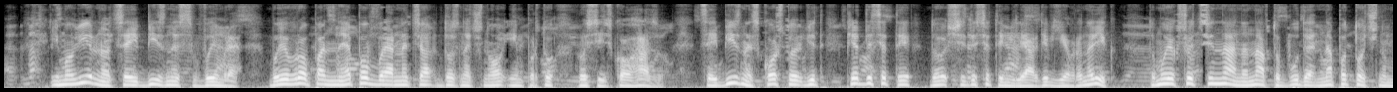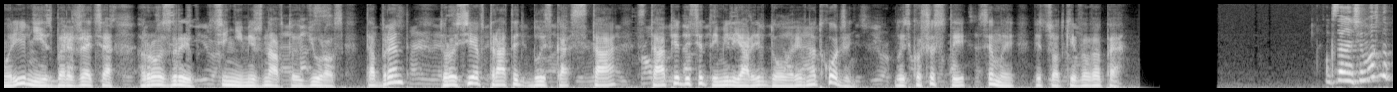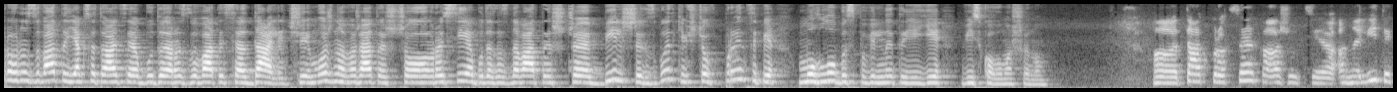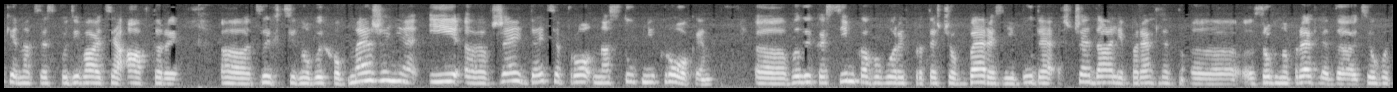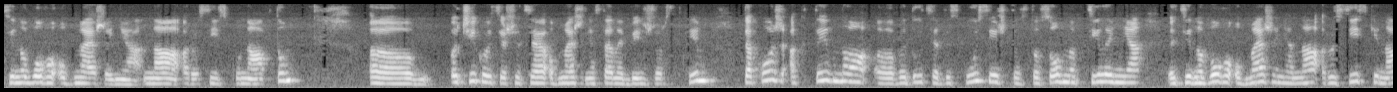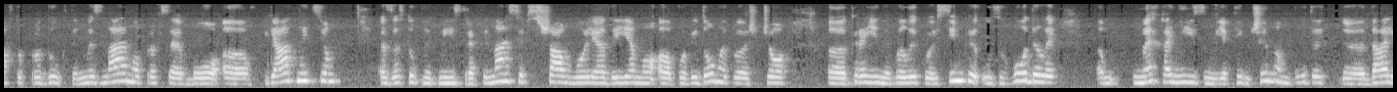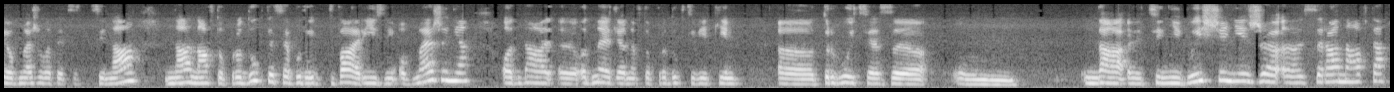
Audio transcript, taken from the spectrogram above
Імовірно, цей бізнес вимре, бо Європа не повернеться до значного імпорту російського газу. Цей бізнес коштує від 50 до 60 мільярдів євро на рік. Тому, якщо ціна на нафту буде на поточному рівні і збережеться розрив в ціні між нафтою Юралс та Брент, то Росія втратить близько 100-150 мільярдів доларів надходжень, близько 6-7% ВВП. Оксана, чи можна прогнозувати, як ситуація буде розвиватися далі? Чи можна вважати, що Росія буде зазнавати ще більших збитків, що в принципі могло би сповільнити її військову машину? Е, Так, про це кажуть аналітики. На це сподіваються автори е, цих цінових обмежень, і е, вже йдеться про наступні кроки. Е, Велика сімка говорить про те, що в березні буде ще далі перегляд е, зроблено перегляд е, цього цінового обмеження на російську нафту. Очікується, що це обмеження стане більш жорстким. Також активно ведуться дискусії що стосовно втілення цінового обмеження на російські нафтопродукти. Ми знаємо про це, бо в п'ятницю заступник міністра фінансів США Волі Адеємо повідомив, що країни Великої Сімки узгодили. ем, механізм, яким чином буде е, далі обмежувати ця ціна на нафтопродукти. Це будуть два різні обмеження. Одна е, одне для нафтопродуктів, які е, торгуються з ем, на е, ціні вище ніж е, сира нафта,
